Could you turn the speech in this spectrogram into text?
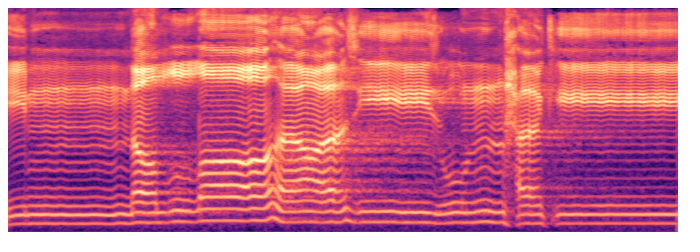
ان الله عزيز حكيم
